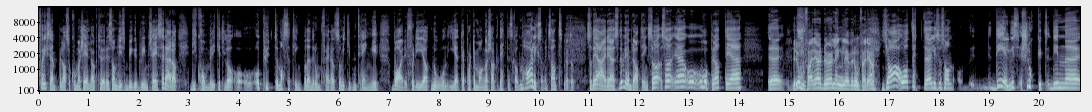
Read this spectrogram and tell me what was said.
F.eks. Altså kommersielle aktører som de som bygger Dream Chaser, er at de kommer ikke til å, å, å putte masse ting på den romferja som ikke den trenger, bare fordi at noen i et departement har sagt 'dette skal den ha', liksom. ikke sant? Det Så det, er, så det blir en bra ting. Så, så jeg og, og håper at det Romferja er død, lenge leve romferja. Ja, og at dette liksom sånn delvis slukket din uh,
